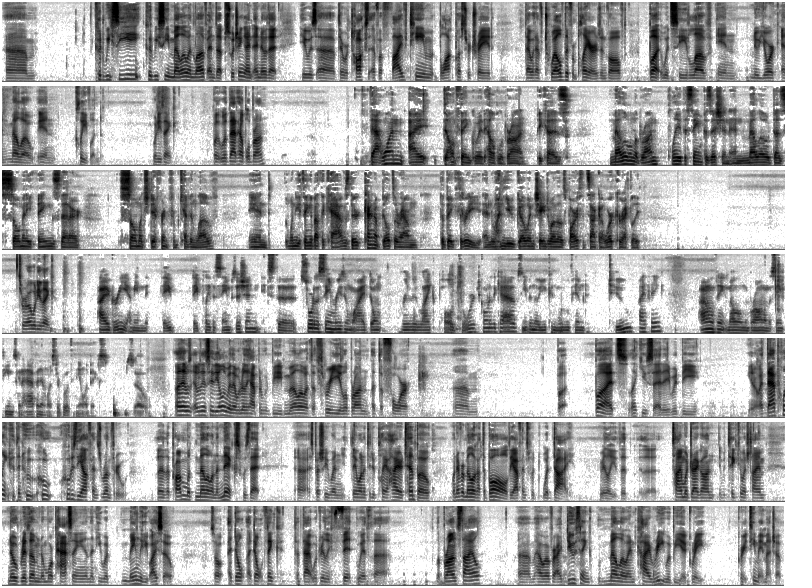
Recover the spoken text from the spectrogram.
um, could we see could we see Melo and Love end up switching? I, I know that it was uh, there were talks of a five team blockbuster trade that would have twelve different players involved, but would see Love in New York and Melo in Cleveland. What do you think? Would, would that help LeBron? That one I don't think would help LeBron because Melo and LeBron play the same position, and Melo does so many things that are so much different from Kevin Love. And when you think about the Cavs, they're kind of built around the big three, and when you go and change one of those parts, it's not going to work correctly. Terrell, what do you think? I agree. I mean, they they play the same position. It's the sort of the same reason why I don't really like Paul George going to the Cavs, even though you can move him to two. I think. I don't think Melo and LeBron on the same team is going to happen unless they're both in the Olympics. So I was, I was gonna say the only way that would really happen would be Melo at the three, LeBron at the four. Um, but, but like you said, it would be, you know, at that point, who then who who who does the offense run through? The the problem with Melo on the Knicks was that, uh, especially when they wanted to play a higher tempo, whenever Melo got the ball, the offense would would die. Really, the the time would drag on. It would take too much time no rhythm, no more passing, and then he would mainly do ISO. So I don't I don't think that that would really fit with uh, LeBron style. Um, however, I do think Melo and Kyrie would be a great great teammate matchup.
